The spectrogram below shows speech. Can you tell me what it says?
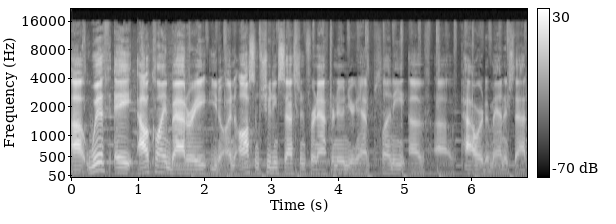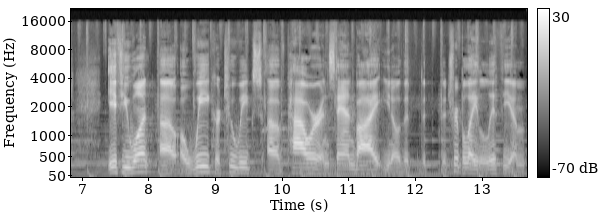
Uh, with a alkaline battery, you know, an awesome shooting session for an afternoon, you're gonna have plenty of, of power to manage that. If you want uh, a week or two weeks of power and standby, you know, the, the, the AAA lithium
